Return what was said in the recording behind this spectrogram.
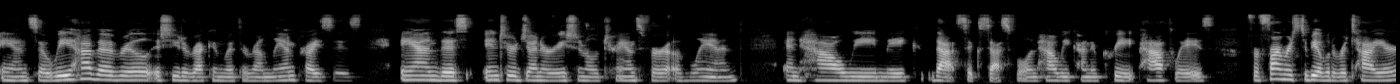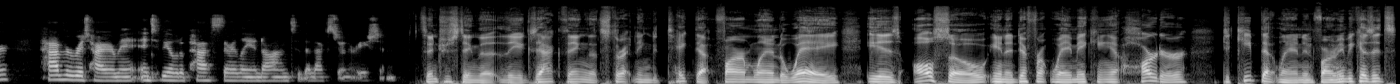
And so we have a real issue to reckon with around land prices and this intergenerational transfer of land and how we make that successful and how we kind of create pathways for farmers to be able to retire, have a retirement, and to be able to pass their land on to the next generation. It's interesting that the exact thing that's threatening to take that farmland away is also in a different way making it harder to keep that land in farming because it's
